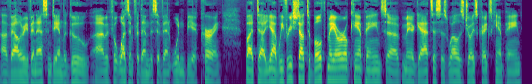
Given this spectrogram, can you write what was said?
uh, Valerie Vaness and Dan Legou, if it wasn't for them, this event wouldn't be occurring. But uh, yeah, we've reached out to both mayoral campaigns, uh, Mayor Gatsas as well as Joyce Craig's campaign,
